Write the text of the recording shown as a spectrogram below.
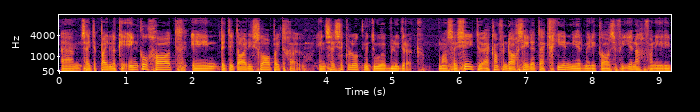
Ehm um, sy het 'n pynlike enkel gehad en dit het haar die slaap uitgehou en sy sukkel ook met hoë bloeddruk. Maar sy sê toe ek kan vandag sê dat ek geen meer medikasie vir enige van hierdie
